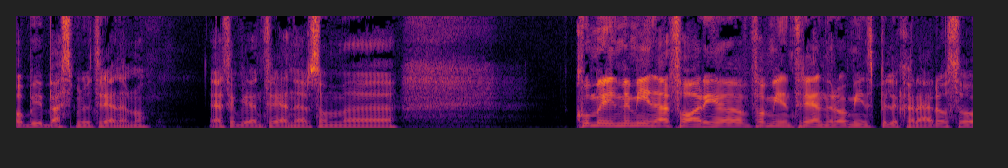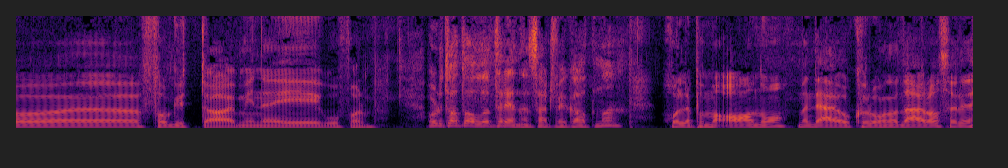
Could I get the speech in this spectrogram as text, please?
å bli best mulig trener nå. Jeg skal bli en trener som kommer inn med mine erfaringer fra mine trenere og min spillekarriere, og så eh, få gutta mine i god form. Har du tatt alle trenersertifikatene? Holder på med A nå, men det er jo korona der òg, så vi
